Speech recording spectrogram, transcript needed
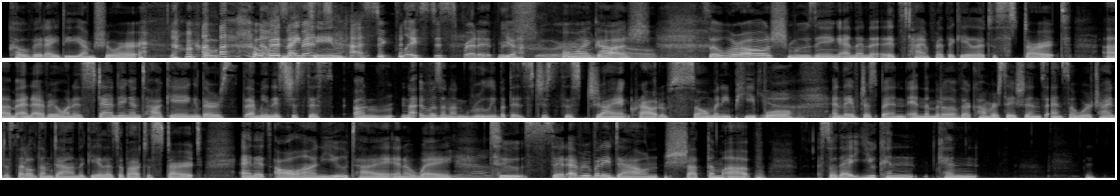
COVID ID, I'm sure. COVID 19. fantastic place to spread it for Yeah. sure. Oh my no. gosh. So we're all schmoozing, and then it's time for the gala to start. Um, and everyone is standing and talking. There's, I mean, it's just this. Unru- not, it wasn't unruly, but it's just this giant crowd of so many people, Yeah, and they've just been in the middle of their conversations. And so we're trying to settle them down. The gala is about to start, and it's all on you, Tai, in a way, Yeah. to sit everybody down, shut them up, so that you can can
